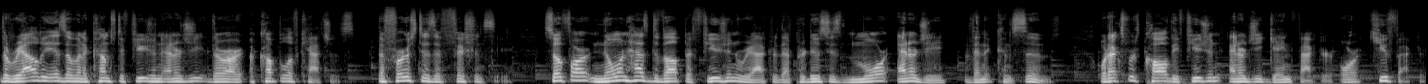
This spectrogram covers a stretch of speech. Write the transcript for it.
The reality is that when it comes to fusion energy, there are a couple of catches. The first is efficiency. So far, no one has developed a fusion reactor that produces more energy than it consumes, what experts call the fusion energy gain factor, or Q factor.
